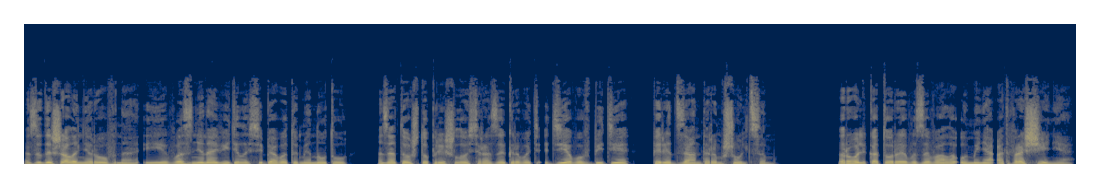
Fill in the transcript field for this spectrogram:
задышала неровно и возненавидела себя в эту минуту за то, что пришлось разыгрывать деву в беде перед Зандером Шульцем. Роль, которая вызывала у меня отвращение,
